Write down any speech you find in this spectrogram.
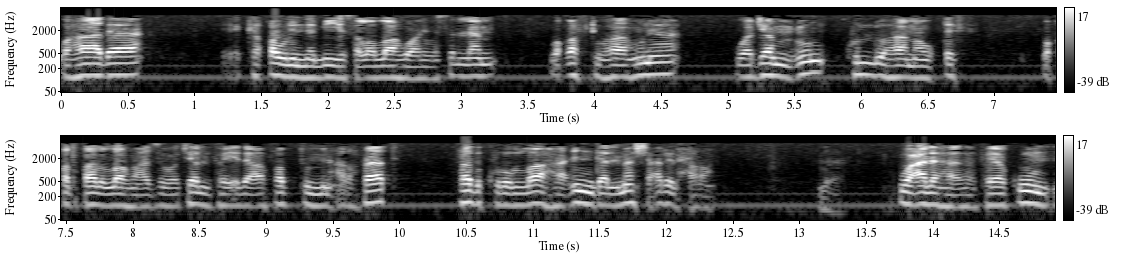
وهذا كقول النبي صلى الله عليه وسلم وقفتها هنا وجمع كلها موقف. وقد قال الله عز وجل فإذا أفضتم من عرفات فاذكروا الله عند المشعر الحرام. نعم. وعلى هذا فيكون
